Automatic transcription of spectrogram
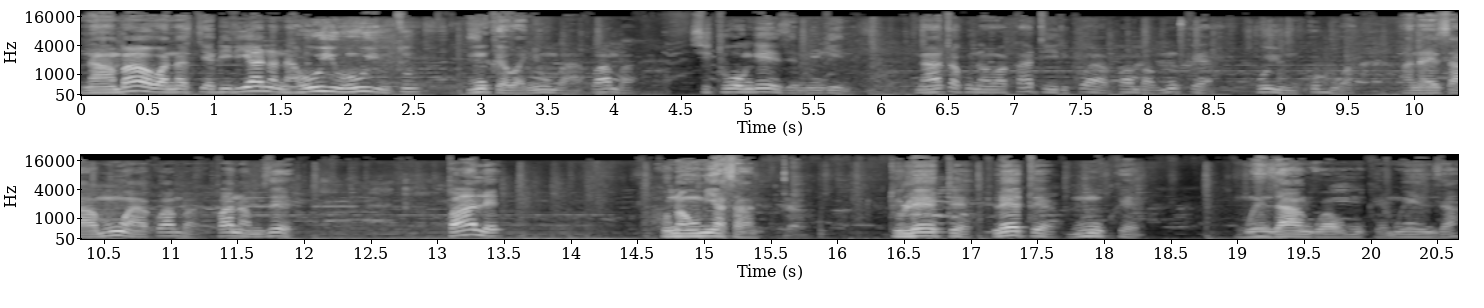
Na ambao wanajadiliana na huyu huyu tu mke wa nyumba ya kwamba situongeze mwingine. Na hata kuna wakati ilikuwa ya kwamba mke huyu mkubwa anaweza amua ya kwamba pana mzee pale kunaumia sana, tulete lete mke mwenzangu au mke mwenza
